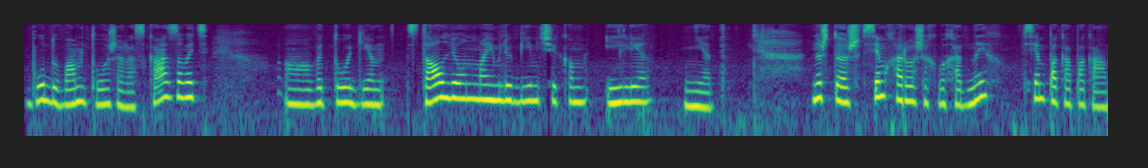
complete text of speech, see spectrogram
буду вам тоже рассказывать а, в итоге, стал ли он моим любимчиком или нет. Ну что ж, всем хороших выходных, всем пока-пока.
